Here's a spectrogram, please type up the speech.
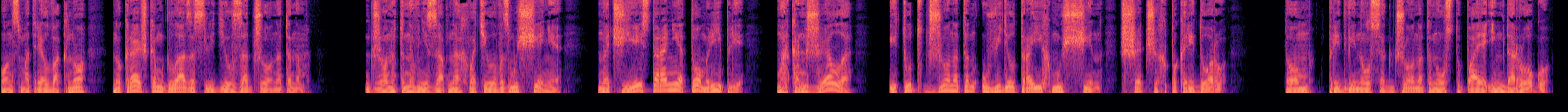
Он смотрел в окно, но краешком глаза следил за Джонатаном. Джонатана внезапно охватило возмущение. На чьей стороне Том Рипли? Марканжелло? И тут Джонатан увидел троих мужчин, шедших по коридору. Том придвинулся к Джонатану, уступая им дорогу.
